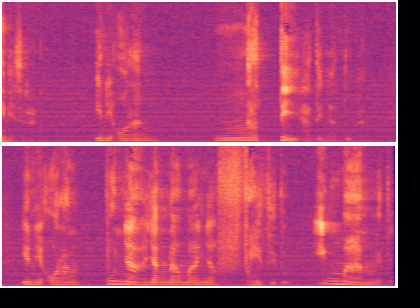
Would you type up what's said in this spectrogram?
Ini saudaraku, ini orang ngerti hatinya Tuhan. Ini orang punya yang namanya faith itu, iman itu.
